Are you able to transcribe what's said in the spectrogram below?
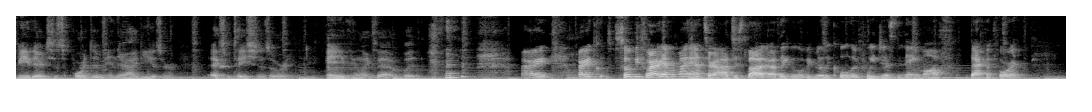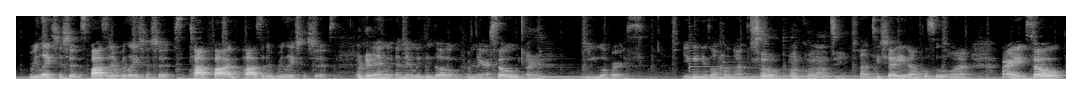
be there to support them in their ideas or expectations or anything like that. But all right, all right. So before I ever my answer, I just thought I think it would be really cool if we just name off back and forth relationships, positive relationships, top five positive relationships. Okay. And, and then we can go from there. So okay. you go first. You can use uncle and auntie. So uncle and auntie. Auntie Shahid, Uncle Suleiman. All right. So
